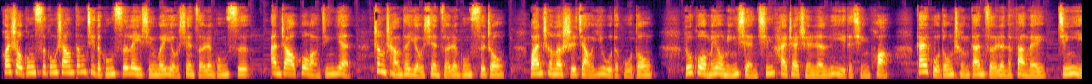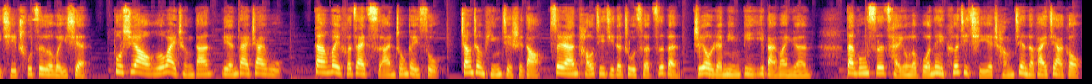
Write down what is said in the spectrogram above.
欢寿公司工商登记的公司类型为有限责任公司。按照过往经验，正常的有限责任公司中，完成了实缴义务的股东，如果没有明显侵害债权人利益的情况，该股东承担责任的范围仅以其出资额为限，不需要额外承担连带债务。但为何在此案中被诉？张正平解释道：“虽然淘吉吉的注册资本只有人民币一百万元，但公司采用了国内科技企业常见的外架构，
